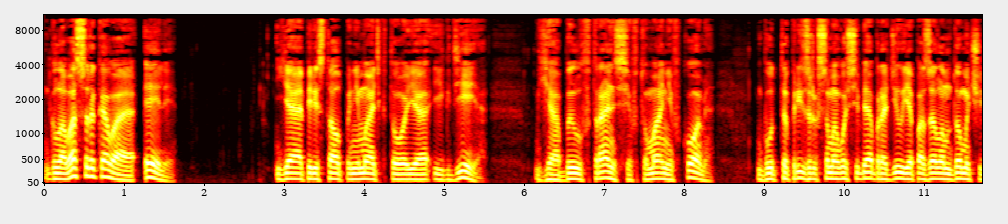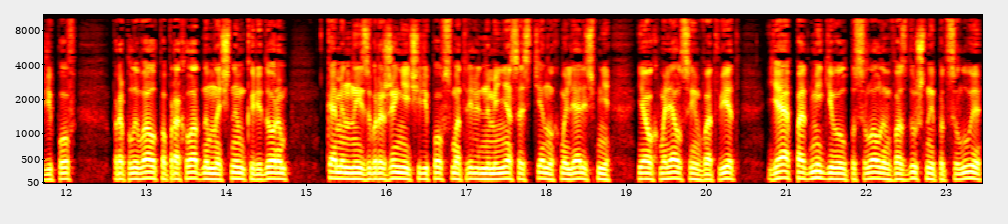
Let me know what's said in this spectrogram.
Глава сороковая. Элли. Я перестал понимать, кто я и где я. Я был в трансе, в тумане, в коме. Будто призрак самого себя бродил я по залам дома черепов, проплывал по прохладным ночным коридорам, каменные изображения черепов смотрели на меня со стен, ухмылялись мне, я ухмылялся им в ответ, я подмигивал, посылал им воздушные поцелуи,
